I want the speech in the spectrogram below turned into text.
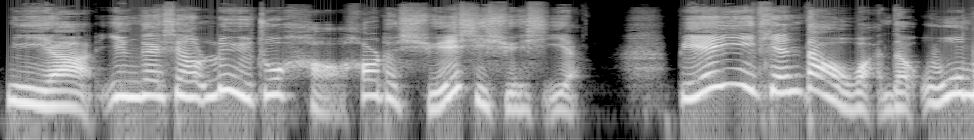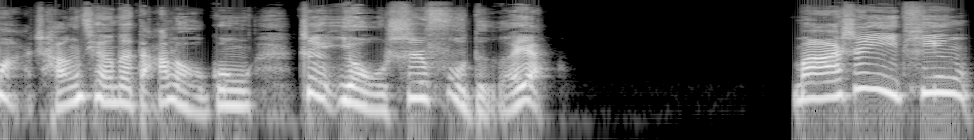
你呀应该向绿珠好好的学习学习呀，别一天到晚的五马长枪的打老公，这有失妇德呀。马氏一听，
